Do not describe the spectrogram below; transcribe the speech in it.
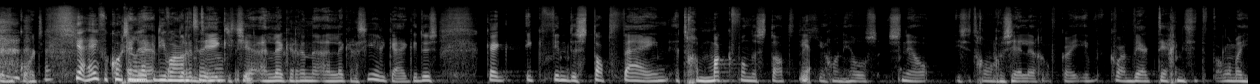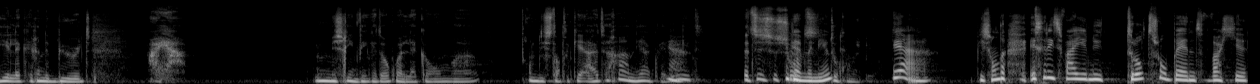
Even kort. Ja, even kort en, En lekker die eh, warmte. een en- dekentje en lekker een, een lekkere serie kijken. Dus kijk, ik vind de stad fijn. Het gemak van de stad. Dat je gewoon heel snel is het gewoon gezellig. Of kan je, qua werktechnisch zit het allemaal hier lekker in de buurt. Maar ja, misschien vind ik het ook wel lekker om, eh, om die stad een keer uit te gaan. Ja, ik weet Ja. het niet. Het is een soort toekomstbeeld. Ja, bijzonder. Is er iets waar je nu trots op bent, wat je,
